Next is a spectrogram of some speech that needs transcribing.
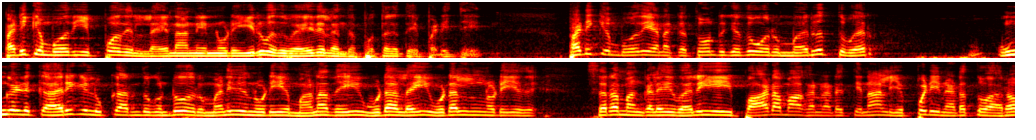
படிக்கும்போது இப்போது இல்லை நான் என்னுடைய இருபது வயதில் அந்த புத்தகத்தை படித்தேன். படிக்கும்போது எனக்கு தோன்றுகிறது ஒரு மருத்துவர் உங்களுக்கு அருகில் உட்கார்ந்து கொண்டு ஒரு மனிதனுடைய மனதை உடலை உடலினுடைய சிரமங்களை வலியை பாடமாக நடத்தினால் எப்படி நடத்துவாரோ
